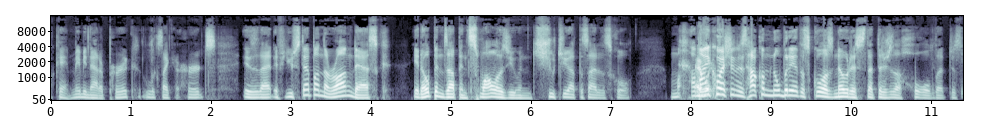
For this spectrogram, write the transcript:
okay, maybe not a perk, looks like it hurts, is that if you step on the wrong desk, it opens up and swallows you and shoots you out the side of the school. My, my question is, how come nobody at the school has noticed that there's a hole that just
